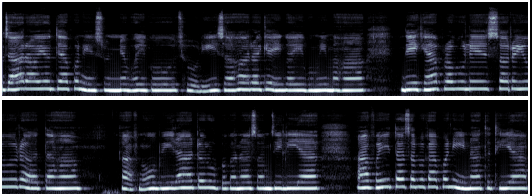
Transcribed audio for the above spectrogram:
गुल्जार अयोध्या पनि शून्य भइगयो। छोडी सहर केही गई भूमि महा। देख्या प्रभुले सरयु र तहाँ। आफ्नो विराट रूपकन सम्झिलिया। आफै त सबका पनि नाथ थिया।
